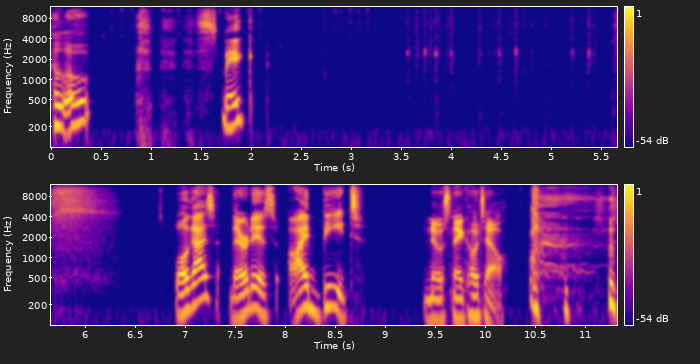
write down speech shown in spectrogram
Hello? Snake? Well, guys, there it is. I beat No Snake Hotel. that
